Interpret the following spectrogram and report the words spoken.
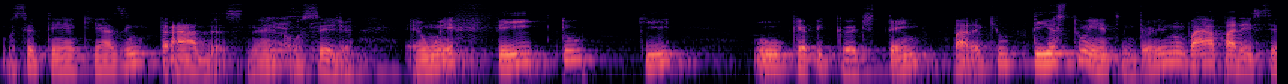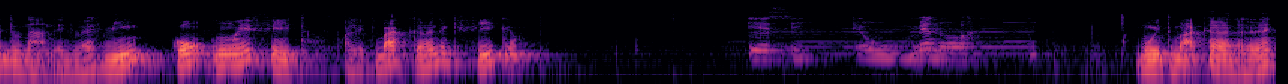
você tem aqui as entradas, né? Ou seja, é um efeito que o CapCut tem para que o texto entre. Então ele não vai aparecer do nada, ele vai vir com um efeito. Olha que bacana que fica. Esse é o menor. Muito bacana, né?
